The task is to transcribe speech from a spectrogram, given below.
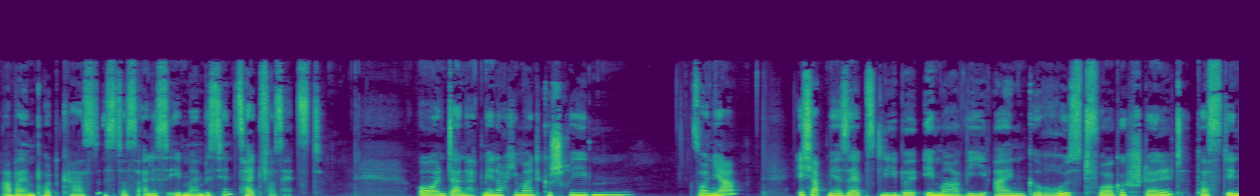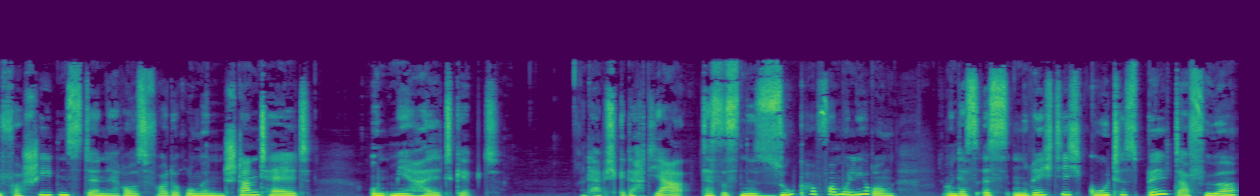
Aber im Podcast ist das alles eben ein bisschen zeitversetzt. Und dann hat mir noch jemand geschrieben, Sonja, ich habe mir Selbstliebe immer wie ein Gerüst vorgestellt, das den verschiedensten Herausforderungen standhält und mir Halt gibt. Und da habe ich gedacht, ja, das ist eine super Formulierung und das ist ein richtig gutes Bild dafür.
